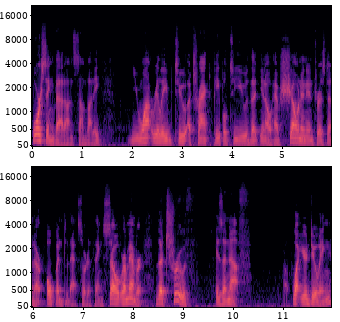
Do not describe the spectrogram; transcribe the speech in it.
forcing that on somebody. You want really to attract people to you that, you know, have shown an interest and are open to that sort of thing. So remember, the truth is enough what you're doing,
